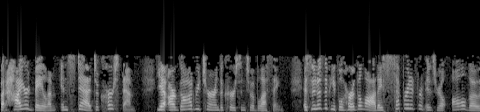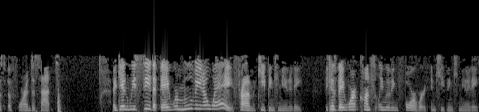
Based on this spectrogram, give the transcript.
but hired Balaam instead to curse them. Yet our God returned the curse into a blessing. As soon as the people heard the law, they separated from Israel all those of foreign descent. Again, we see that they were moving away from keeping community because they weren't constantly moving forward in keeping community.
